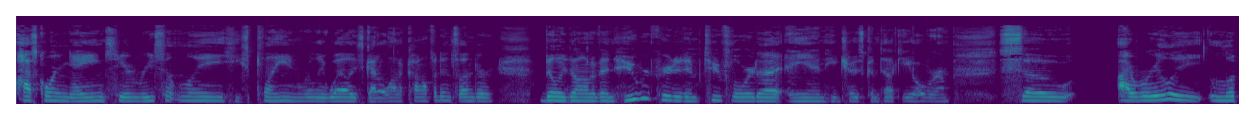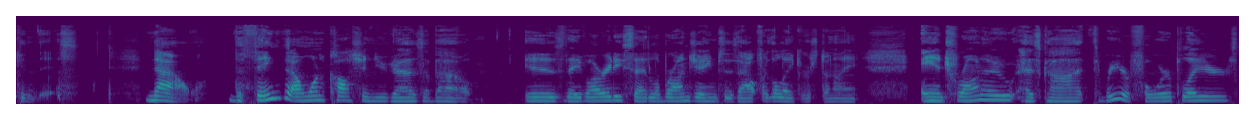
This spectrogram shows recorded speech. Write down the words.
high scoring games here recently. He's playing really well. He's got a lot of confidence under Billy Donovan, who recruited him to Florida and he chose Kentucky over him. So I really look at this. Now, the thing that I want to caution you guys about is they've already said LeBron James is out for the Lakers tonight. And Toronto has got three or four players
